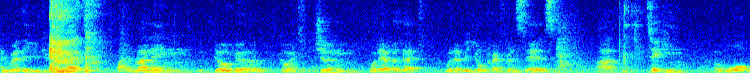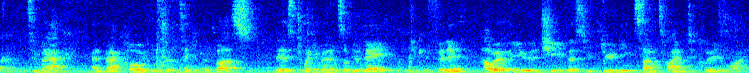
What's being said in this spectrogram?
and whether you do that by running, yoga, going to the gym, whatever that, whatever your preference is, uh, taking a walk to Mac and back home instead of taking a bus. There's 20 minutes of your day that you can fit in. However you achieve this, you do need some time to clear your mind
